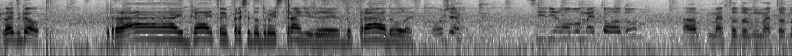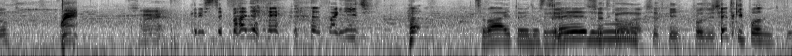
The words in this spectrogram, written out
Let's go. Draj, draj, to je presne do druhej strany, čiže doprava dole. Môžem Cyrilovú metódu. A metodovú metódu? Čo je? Kriste, pane, tak nič. Cvaj, to je do stredu. Všetko, ne, všetky pozície. Všetky pozície.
